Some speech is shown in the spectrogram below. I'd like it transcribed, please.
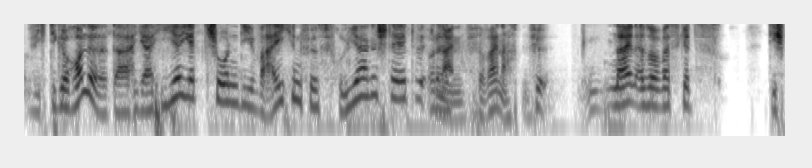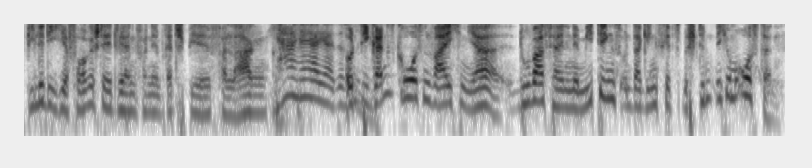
wichtige Rolle, da ja hier jetzt schon die Weichen fürs Frühjahr gestellt werden. Oder Nein, für Weihnachten. Für, nein, also was jetzt die Spiele, die hier vorgestellt werden von den Brettspielverlagen. Ja, ja, ja, ja. Das Und die ganz großen Weichen, ja, du warst ja in den Meetings und da ging es jetzt bestimmt nicht um Ostern.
